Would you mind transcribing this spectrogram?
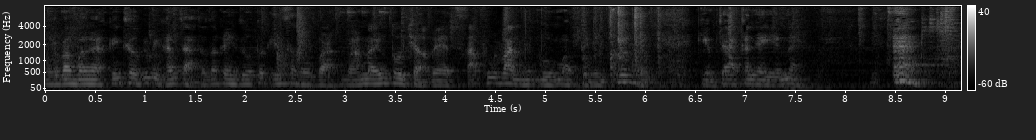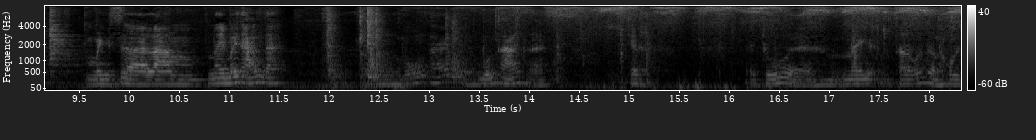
Vâng vâng, ạ. kính thưa quý vị khán giả theo dõi kênh youtube Yến Sa Dầu Vàng và hôm nay chúng tôi trở về xã Phú Văn, huyện Bù Mập, tỉnh Bình Phước để kiểm tra căn nhà Yến này. Mình làm nay mấy tháng ta? 4 tháng rồi. 4 tháng. Đấy. Chết rồi. Chú nay sao nó vẫn còn hôi.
